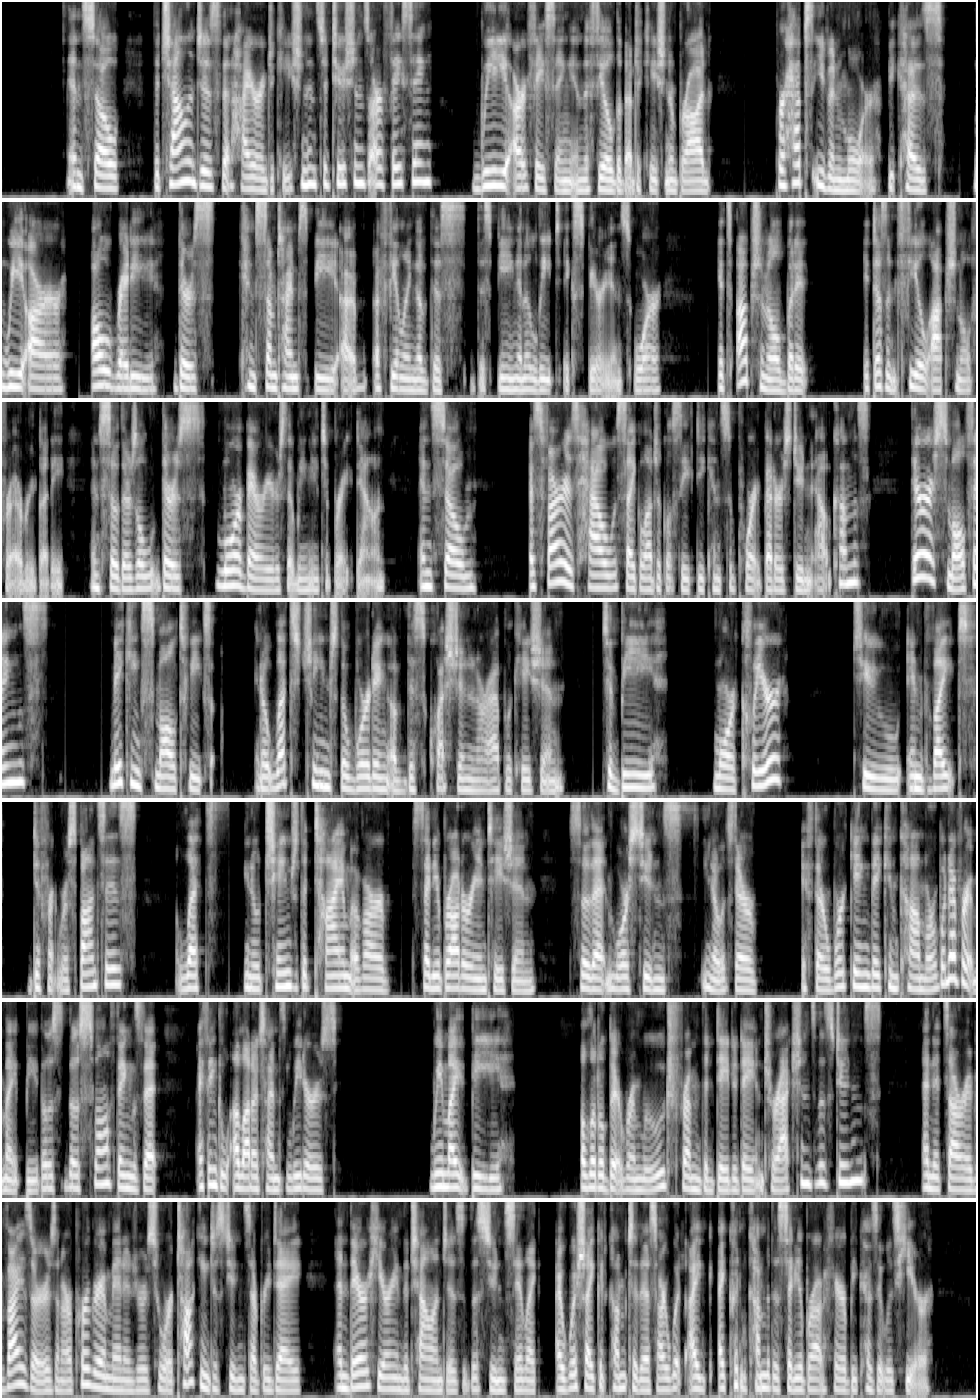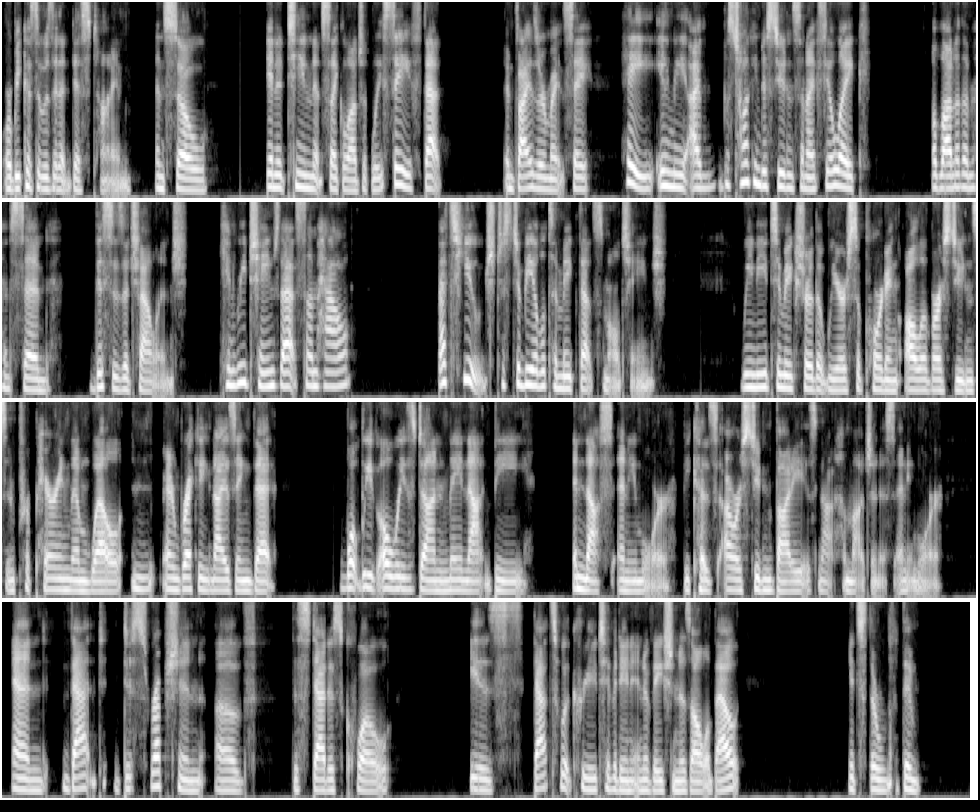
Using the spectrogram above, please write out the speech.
And so the challenges that higher education institutions are facing, we are facing in the field of education abroad, perhaps even more because we are already there's can sometimes be a, a feeling of this this being an elite experience or it's optional but it it doesn't feel optional for everybody. And so there's a there's more barriers that we need to break down. And so as far as how psychological safety can support better student outcomes there are small things. Making small tweaks you know let's change the wording of this question in our application to be more clear to invite different responses. Let's you know, change the time of our study abroad orientation so that more students, you know, if they're if they're working, they can come or whatever it might be. Those those small things that I think a lot of times leaders we might be a little bit removed from the day-to-day interactions with students and it's our advisors and our program managers who are talking to students every day and they're hearing the challenges that the students say like i wish i could come to this or I, I, I couldn't come to the study abroad fair because it was here or because it was at this time and so in a team that's psychologically safe that advisor might say hey amy i was talking to students and i feel like a lot of them have said this is a challenge. Can we change that somehow? That's huge just to be able to make that small change. We need to make sure that we are supporting all of our students and preparing them well and, and recognizing that what we've always done may not be enough anymore because our student body is not homogenous anymore. And that disruption of the status quo is that's what creativity and innovation is all about. It's the the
